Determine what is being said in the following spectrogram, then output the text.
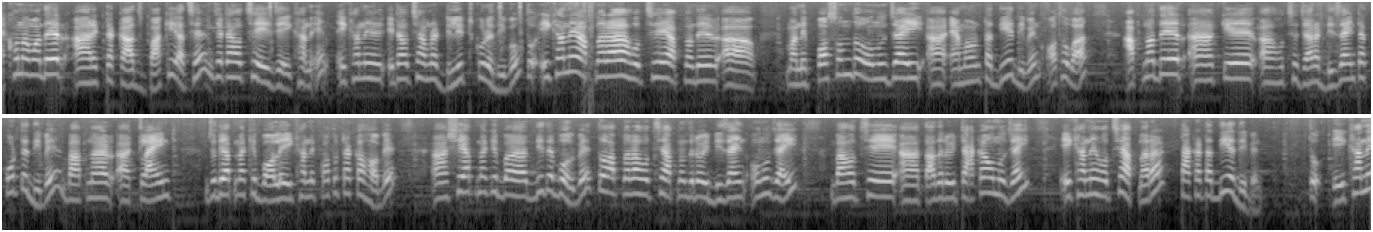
এখন আমাদের আর একটা কাজ বাকি আছে, যেটা হচ্ছে এই যে এখানে। এখানে এটা হচ্ছে আমরা ডিলিট করে দিব। তো এখানে আপনারা হচ্ছে আপনাদের মানে পছন্দ অনুযায়ী অ্যামাউন্টটা দিয়ে দিবেন, অথবা আপনাদের কে হচ্ছে যারা ডিজাইনটা করতে দিবে বা আপনার ক্লায়েন্ট যদি আপনাকে বলে এখানে কত টাকা হবে সে আপনাকে দিতে বলবে। তো আপনারা হচ্ছে আপনাদের ওই ডিজাইন অনুযায়ী বা হচ্ছে তাদের ওই টাকা অনুযায়ী এখানে হচ্ছে আপনারা টাকাটা দিয়ে দিবেন। তো এইখানে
